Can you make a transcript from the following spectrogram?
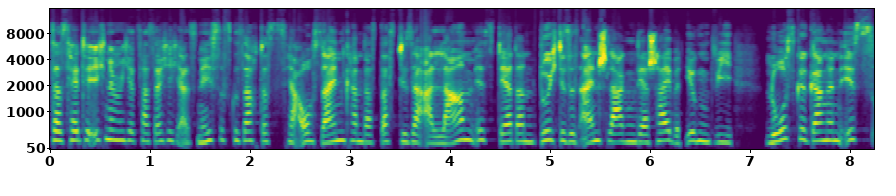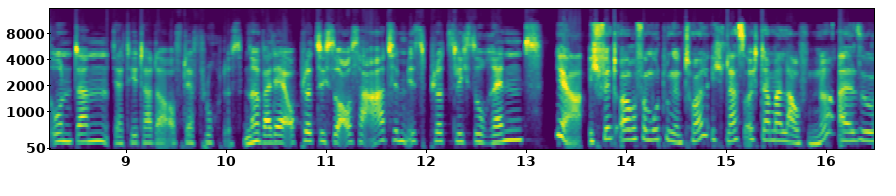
Das hätte ich nämlich jetzt tatsächlich als nächstes gesagt, dass es ja auch sein kann, dass das dieser Alarm ist, der dann durch dieses Einschlagen der Scheibe irgendwie losgegangen ist und dann der Täter da auf der Flucht ist. Ne? Weil der auch plötzlich so außer Atem ist, plötzlich so rennt. Ja, ich finde eure Vermutungen toll. Ich lasse euch da mal laufen. Ne? Also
